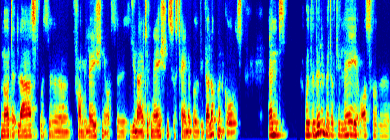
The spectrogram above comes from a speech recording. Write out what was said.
not at last with the formulation of the United Nations Sustainable Development Goals. And with a little bit of delay, also the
